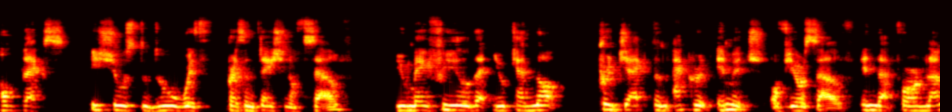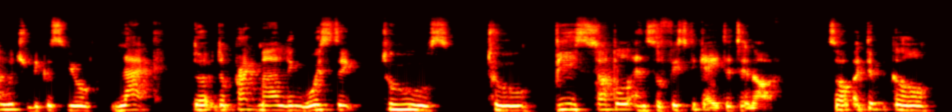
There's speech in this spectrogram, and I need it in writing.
complex issues to do with presentation of self. You may feel that you cannot project an accurate image of yourself in that foreign language because you lack the, the pragma linguistic tools to be subtle and sophisticated enough. So a typical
